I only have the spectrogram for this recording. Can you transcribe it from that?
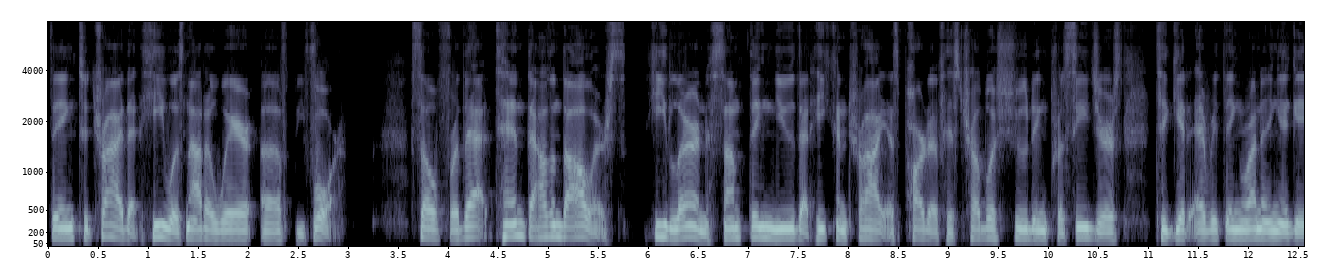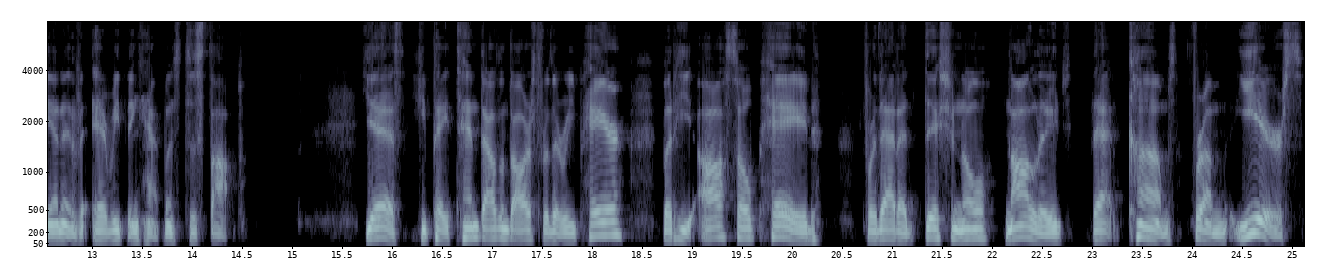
thing to try that he was not aware of before. So for that $10,000, he learned something new that he can try as part of his troubleshooting procedures to get everything running again if everything happens to stop. Yes, he paid $10,000 for the repair, but he also paid for that additional knowledge that comes from years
